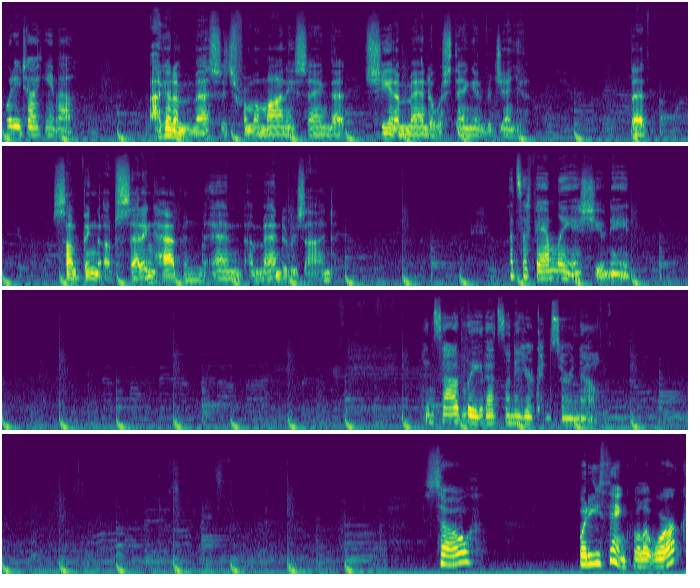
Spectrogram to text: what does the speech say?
What are you talking about? I got a message from Imani saying that she and Amanda were staying in Virginia. That something upsetting happened and Amanda resigned? That's a family issue, Nate. And sadly, that's none of your concern now. So, what do you think? Will it work?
